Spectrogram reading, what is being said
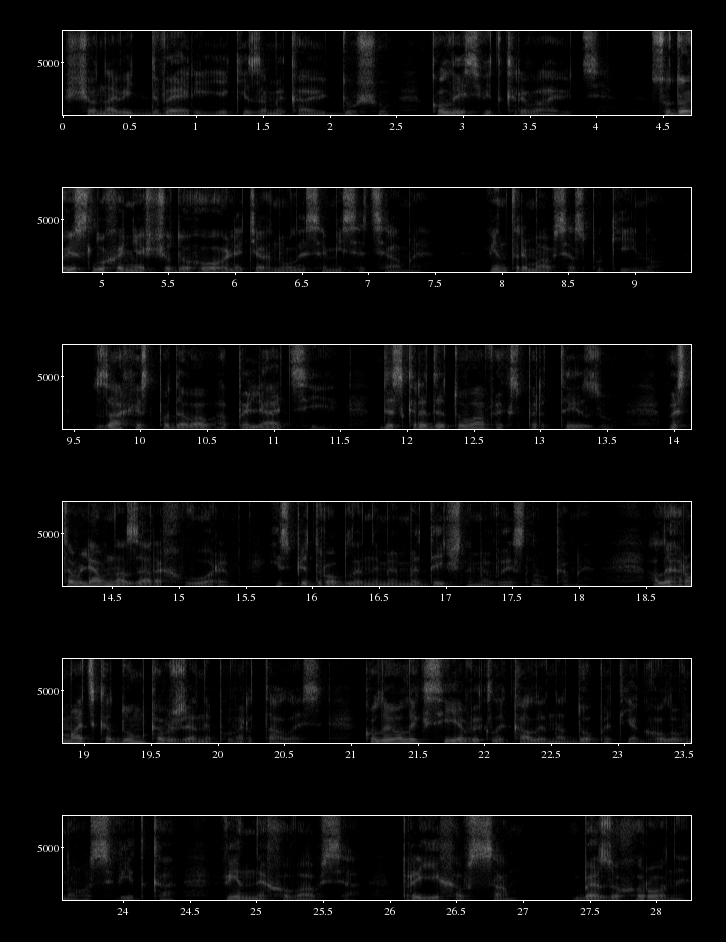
що навіть двері, які замикають душу, колись відкриваються. Судові слухання щодо Гоголя тягнулися місяцями. Він тримався спокійно. Захист подавав апеляції, дискредитував експертизу, виставляв Назара хворим із підробленими медичними висновками. Але громадська думка вже не поверталась. Коли Олексія викликали на допит як головного свідка, він не ховався, приїхав сам, без охорони,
